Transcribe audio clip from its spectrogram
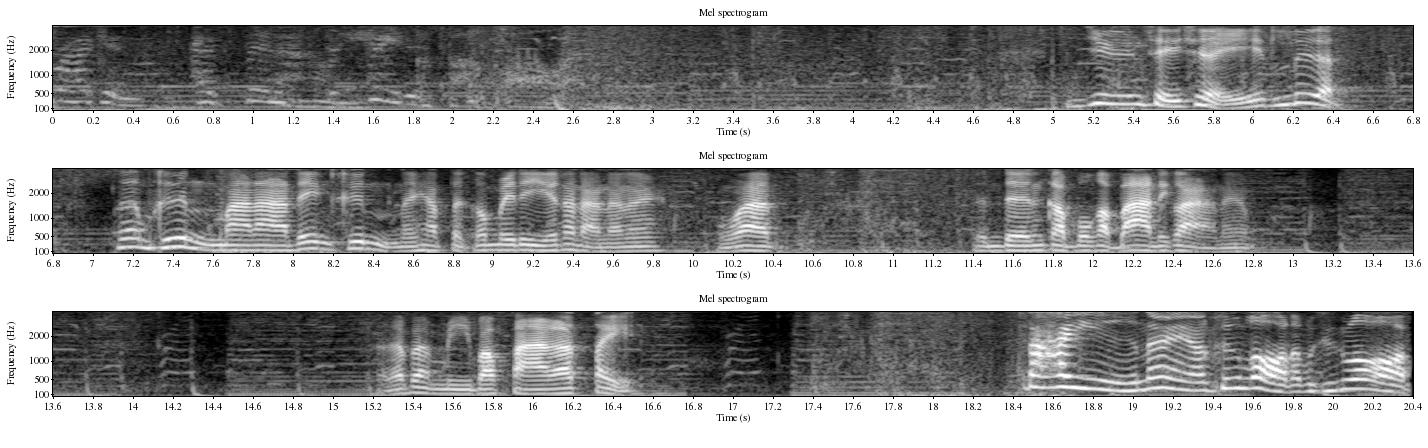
dragon has been defeated Above all, ยืนเฉยๆเลือดเพิ่มขึ้นมานาเด้งขึ้นนะครับ แต่ก็ไม่ได้เยอะขนาดนั้นนะผมว่าเดินเดินๆกลับวงกลับบ้านดีกว่านะครับแต่ถ้าแบบมีบัฟฟ้าก็เตะ ได้ได้เอาครึ่งหลอดเอาไปครึ่งหลอด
